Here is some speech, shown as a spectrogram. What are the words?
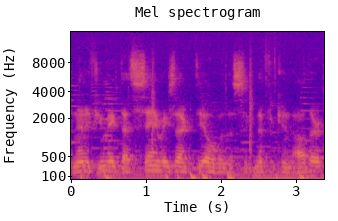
And then if you make that same exact deal with a significant other,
